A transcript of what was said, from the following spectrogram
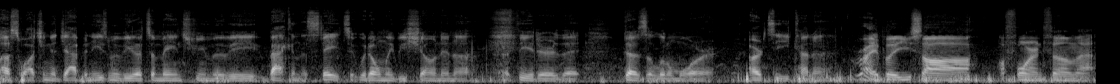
us watching a Japanese movie that's a mainstream movie back in the states. It would only be shown in a, a theater that does a little more artsy kind of. Right, but you saw a foreign film at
